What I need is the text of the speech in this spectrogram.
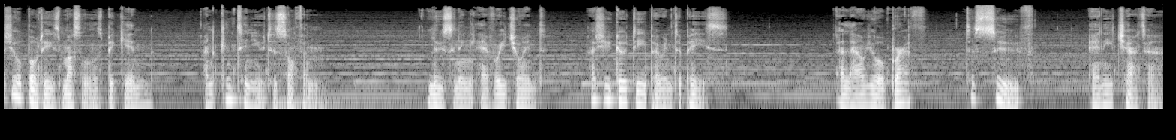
As your body's muscles begin and continue to soften, loosening every joint as you go deeper into peace. Allow your breath to soothe any chatter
